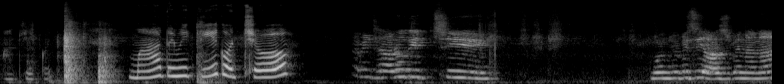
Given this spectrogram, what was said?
মা কি করছে? মা তুমি কি করছ? আমি ঝাড়ু দিচ্ছি। বন্ধু বেশি আসবে না না?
